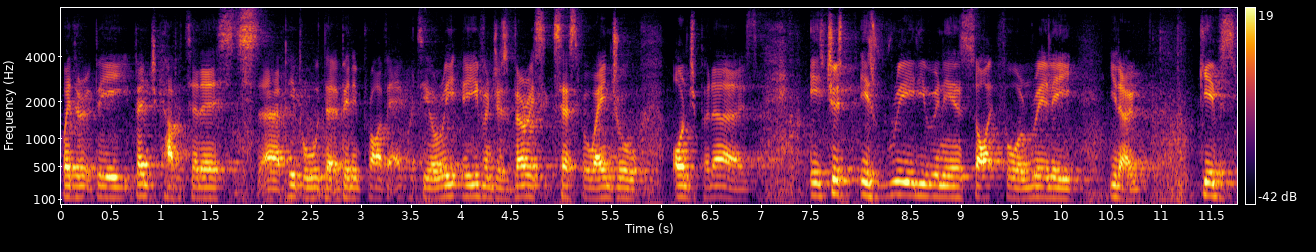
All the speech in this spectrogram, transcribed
whether it be venture capitalists uh, people that have been in private equity or e- even just very successful angel entrepreneurs is just is really really insightful and really you know gives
